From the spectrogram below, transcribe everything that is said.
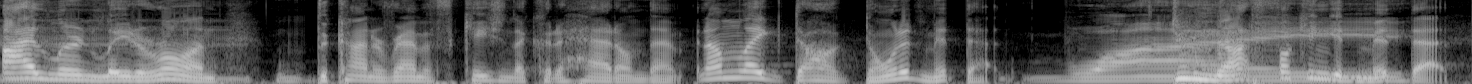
I learned later on the kind of ramifications that could have had on them. And I'm like, dog, don't admit that. Why? Do not fucking admit that.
